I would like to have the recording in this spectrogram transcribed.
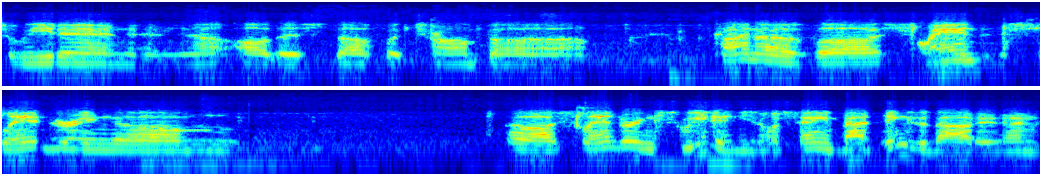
Sweden and uh, all this stuff with Trump, uh, kind of uh, sland- slandering um, uh, slandering Sweden, you know, saying bad things about it. And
